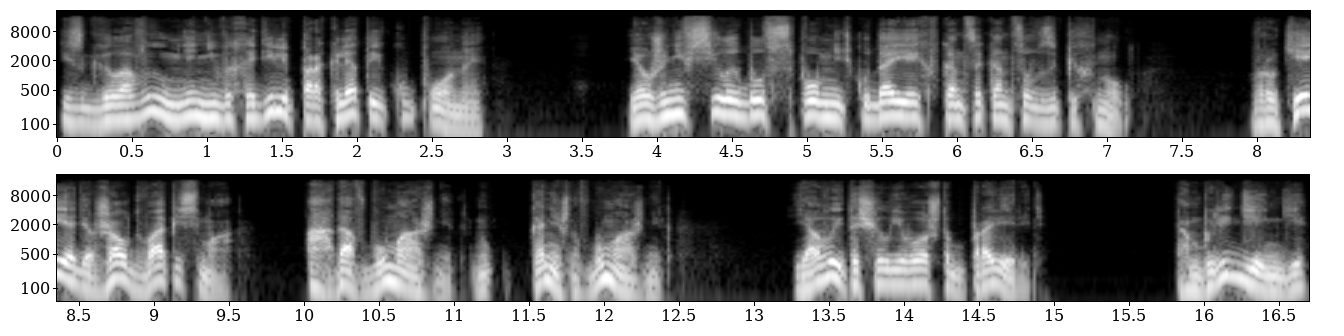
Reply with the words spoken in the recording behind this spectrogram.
Из головы у меня не выходили проклятые купоны. Я уже не в силах был вспомнить, куда я их в конце концов запихнул. В руке я держал два письма. А, да, в бумажник. Ну, конечно, в бумажник. Я вытащил его, чтобы проверить. Там были деньги.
